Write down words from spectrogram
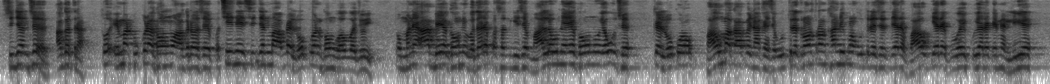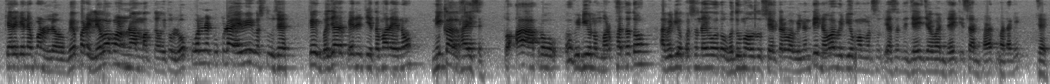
સિઝન છે, આગતરા. તો એમાં ટુકડા ઘઉંનો આગ્રહ છે. પછીની સિઝનમાં આપણે લોકવન ઘઉં વાવવા જોઈએ. તો મને આ બે ઘઉંની વધારે પસંદગી છે. માલવને એ ઘઉંનું એવું છે કે લોકો ભાવમાં કાપી નાખે છે. ઉતરે ત્રણ ત્રણ ખાંડી પણ ઉતરે છે. ત્યારે ભાવ ક્યારેક હોય, ક્યારેક એને લીએ ક્યારેક એને પણ વેપારી લેવા પણ ના માગતા હોય. તો લોકવનને ટુકડા એવી વસ્તુ છે કે બજાર પેરિટીએ તમારે એનો નિકાલ થાય છે. તો આ આપણો વિડીયોનો મરફત હતો. આ વીડિયો પસંદ આવ્યો તો વધુમાં વધુ શેર કરવા વિનંતી. નવા વિડીયોમાં મળશું. ત્યાં સુધી જય જવાન, જય કિસાન, ભારત માતા કી જય.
